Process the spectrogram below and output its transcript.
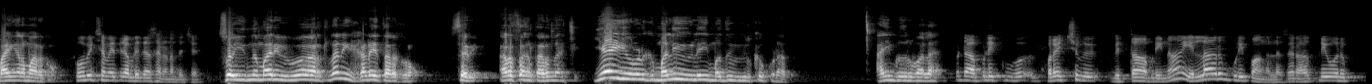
பயங்கரமாக இருக்கும். கோவிட் சமயத்துல அப்படிதான் சார் நடந்துச்சு. ஸோ இந்த மாதிரி விவகாரத்தில் நீங்கள் கடையை திறக்கிறோம். சரி அரசாங்கம் திறந்தாச்சு. ஏன் இவர்களுக்கு மலிவு விலை மது விற்கக்கூடாது? ஐம்பது ரூபாயில் பட் அப்படி குறைச்சு வி- வித்தா அப்படின்னா எல்லாரும் குடிப்பாங்கல்ல சார். அப்படி ஒரு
